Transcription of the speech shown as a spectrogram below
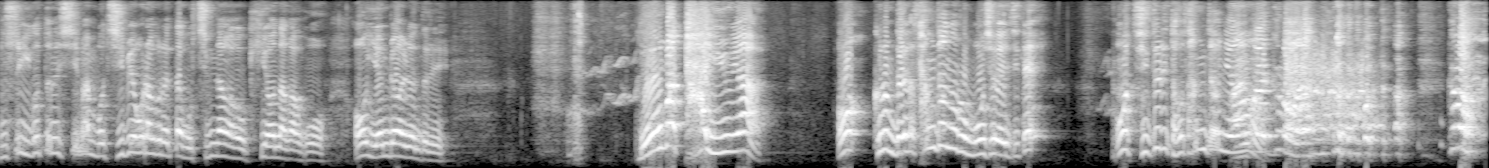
무슨 이것들은 씨발 뭐 집에 오라 그랬다고 집 나가고 기어 나가고 어 연병할년들이 뭐가 다 이유야 어 그럼 내가 상전으로 모셔야지 돼? 어 지들이 더 상전이야 아니, 빨리 끌어. 야. 끌어.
